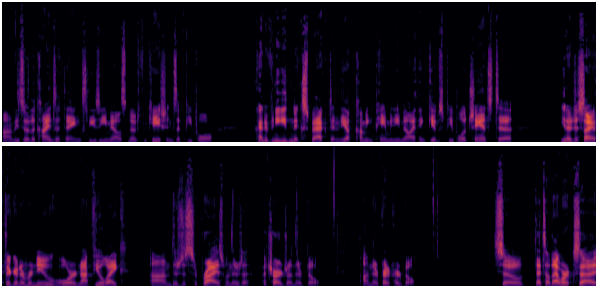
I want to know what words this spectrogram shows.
uh, these are the kinds of things, these emails, notifications that people kind of need and expect. And the upcoming payment email, I think, gives people a chance to, you know, decide if they're going to renew or not feel like um, there's a surprise when there's a, a, charge on their bill, on their credit card bill. So that's how that works. Uh,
